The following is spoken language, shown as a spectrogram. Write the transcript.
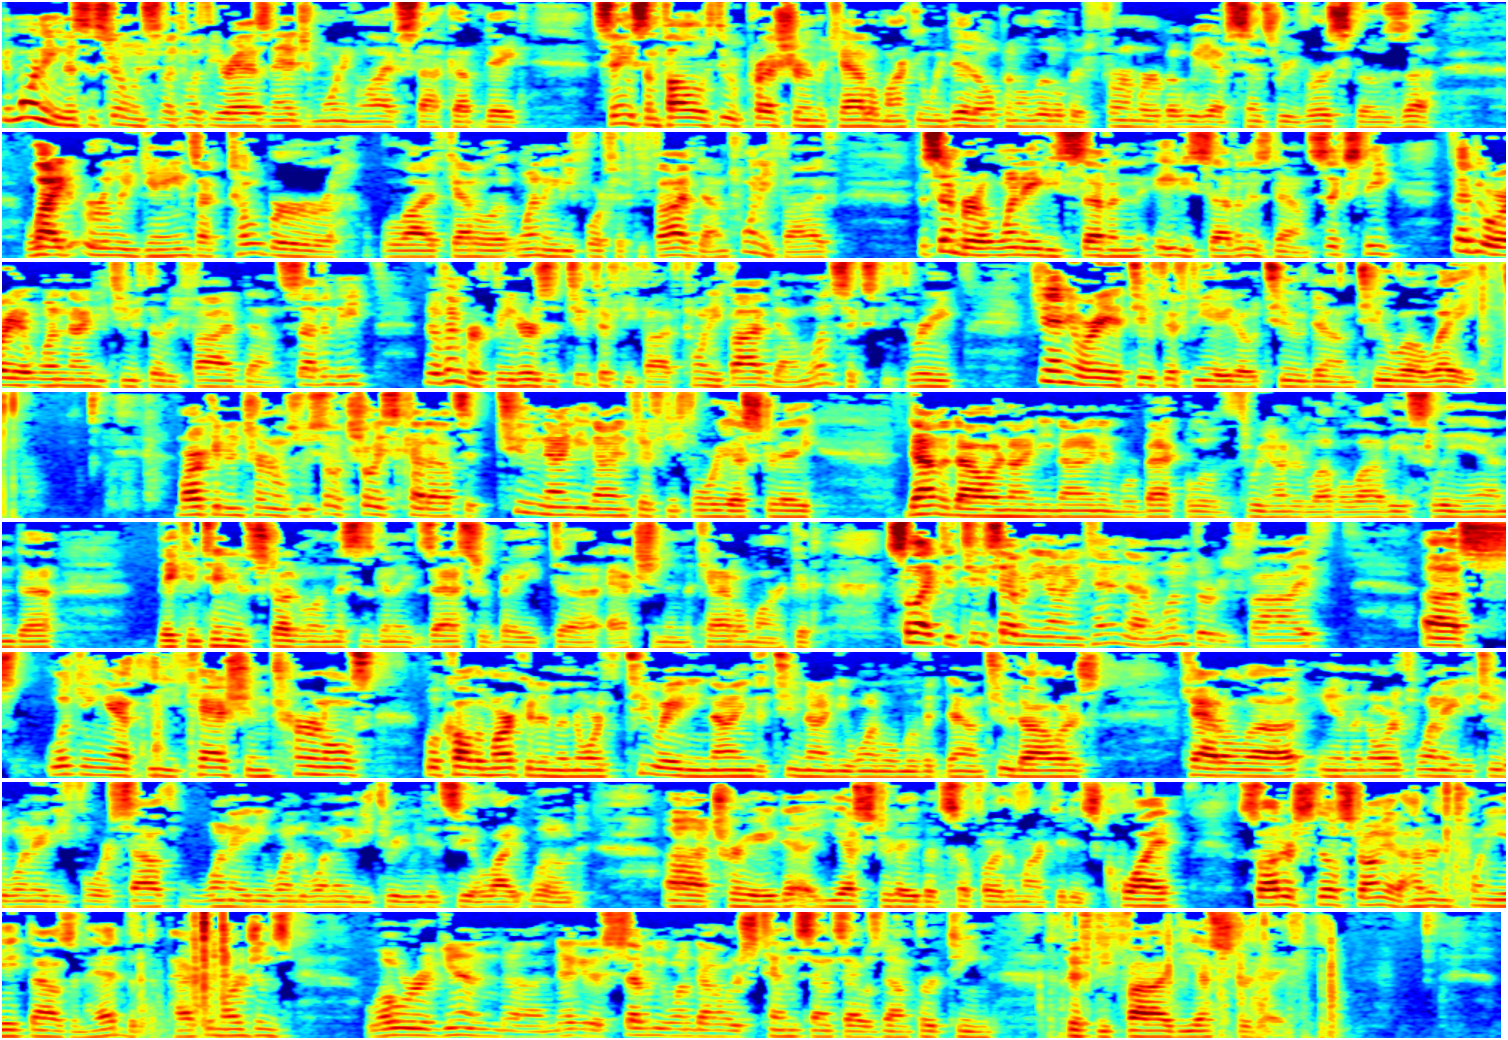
Good morning. This is Sterling Smith with your As Edge morning livestock update. Seeing some follow through pressure in the cattle market. We did open a little bit firmer, but we have since reversed those uh, light early gains. October live cattle at 184.55 down 25. December at 187.87 is down 60. February at 192.35 down 70. November feeders at 255.25 down 163. January at 258.02 down 208. Market internals, we saw choice cutouts at 299.54 yesterday, down $1.99, and we're back below the 300 level, obviously, and uh, they continue to struggle, and this is going to exacerbate uh, action in the cattle market. Selected 279.10 down 135. Uh, looking at the cash internals, We'll call the market in the north 289 to 291. We'll move it down $2. Cattle uh, in the north 182 to 184. South 181 to 183. We did see a light load uh, trade uh, yesterday, but so far the market is quiet. Slaughter still strong at 128,000 head, but the packer margins lower again, uh, negative $71.10. I was down 13.55 yesterday.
